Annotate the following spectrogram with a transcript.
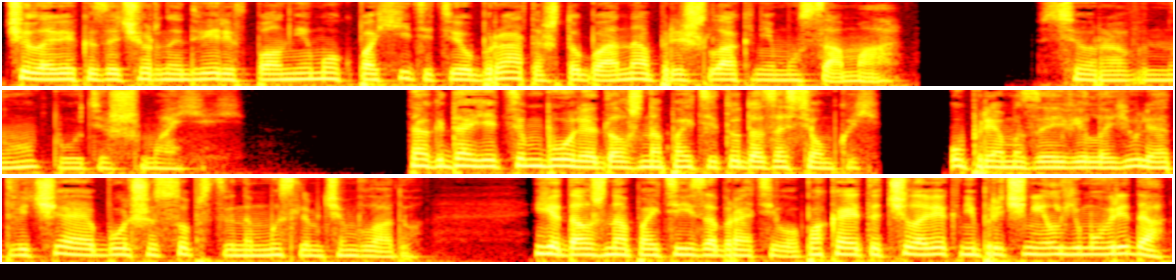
Человек из-за черной двери вполне мог похитить ее брата, чтобы она пришла к нему сама. Все равно будешь моей. Тогда я тем более должна пойти туда за Сёмкой, упрямо заявила Юля, отвечая больше собственным мыслям, чем Владу. Я должна пойти и забрать его, пока этот человек не причинил ему вреда.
